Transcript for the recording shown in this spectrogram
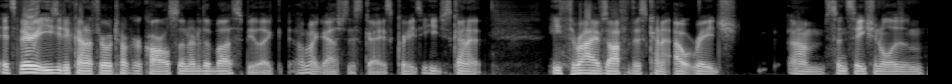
it's very easy to kind of throw Tucker Carlson under the bus, be like, "Oh my gosh, this guy is crazy." He just kind of he thrives off of this kind of outrage, um, sensationalism.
